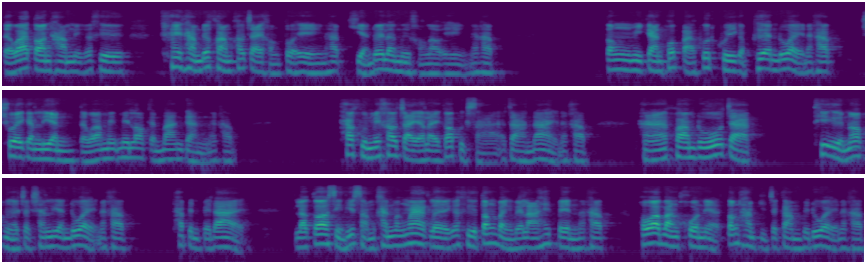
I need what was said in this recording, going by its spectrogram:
แต่ว่าตอนทำเนี่ยก็คือให้ทำด้วยความเข้าใจของตัวเองนะครับ เขียนด้วยลายมือของเราเองนะครับ ต้องมีการพบปะพูดคุยกับเพื่อนด้วยนะครับ ช่วยกันเรียนแต่ว่าไม่ไม่ลอกกันบ้านกันนะครับ ถ้าคุณไม่เข้าใจอะไรก็ปรึกษาอาจารย์ได้นะครับ หาความรู้จากที่อื่นนอกเหนือจากชั้นเรียนด้วยนะครับ ถ้าเป็นไปได้ แล้วก็สิ่งที่สำคัญมาก ๆ เลยก็คือต้องแบ่งเวลาให้เป็นนะครับ เพราะว่าบางคนเนี่ยต้องทำกิจกรรมไปด้วยนะครับ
